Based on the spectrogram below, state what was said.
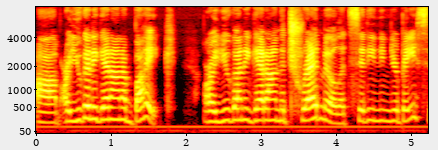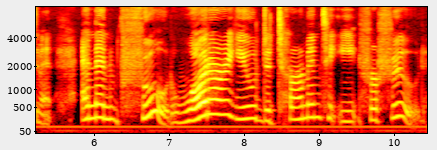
Um, are you going to get on a bike? Are you going to get on the treadmill that's sitting in your basement? And then food. What are you determined to eat for food?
